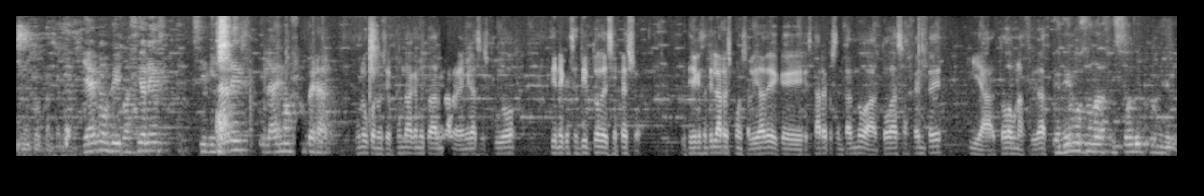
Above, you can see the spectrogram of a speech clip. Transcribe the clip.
no toca perder". Ya hemos vivido situaciones similares y las hemos superado. uno cuando se funda la camiseta del Málaga y mira ese escudo, tiene que sentir todo ese peso. Y tiene que sentir la responsabilidad de que está representando a toda esa gente y a toda una ciudad. Tenemos uma afición de primeiro.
